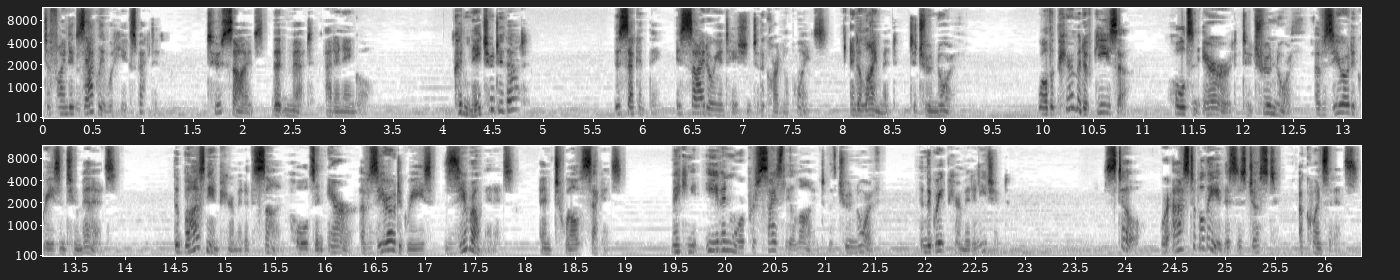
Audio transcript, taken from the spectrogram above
to find exactly what he expected. Two sides that met at an angle. Could nature do that? The second thing is side orientation to the cardinal points and alignment to true north. While the Pyramid of Giza holds an error to true north of 0 degrees and 2 minutes, the Bosnian Pyramid of the Sun holds an error of 0 degrees 0 minutes and 12 seconds, making it even more precisely aligned with true north than the Great Pyramid in Egypt. Still, we're asked to believe this is just a coincidence.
